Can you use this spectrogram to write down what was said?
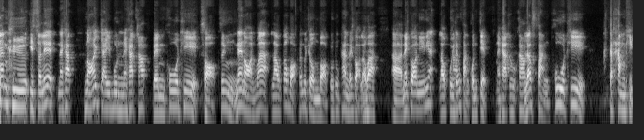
นั่นคืออิสราเอลนะครับ น้อยใจบุญนะครับครับ เป็นผู้ที่สอบซึ่งแน่นอนว่าเราก็บอกท่านผู้ชมบอกทุกๆท่านไปก่อนแล้วว่าอ่าในกรณีเนี้ยเราคุยทั้งฝั่งคนเจ็บนะครับถูกครับแล้วฝั่งผู้ที่กระทำผิด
